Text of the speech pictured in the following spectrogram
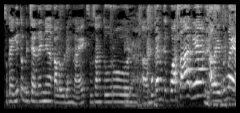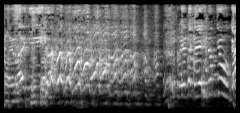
suka gitu bercandanya kalau udah naik susah turun Iya. Eh, bukan kekuasaan ya kalau itu mah yang lain lagi ternyata gaya hidup juga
